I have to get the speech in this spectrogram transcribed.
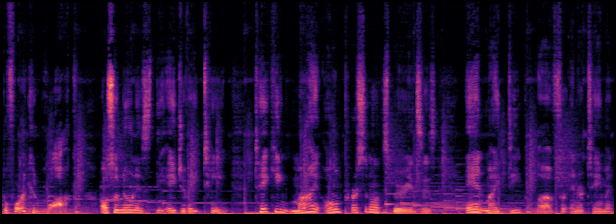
before I could walk, also known as the age of 18, taking my own personal experiences and my deep love for entertainment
